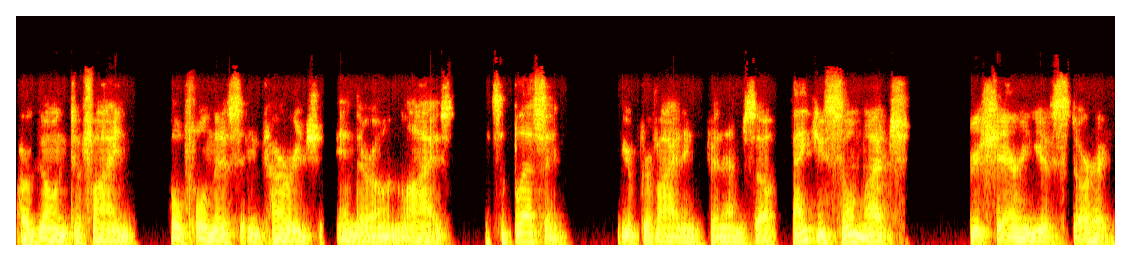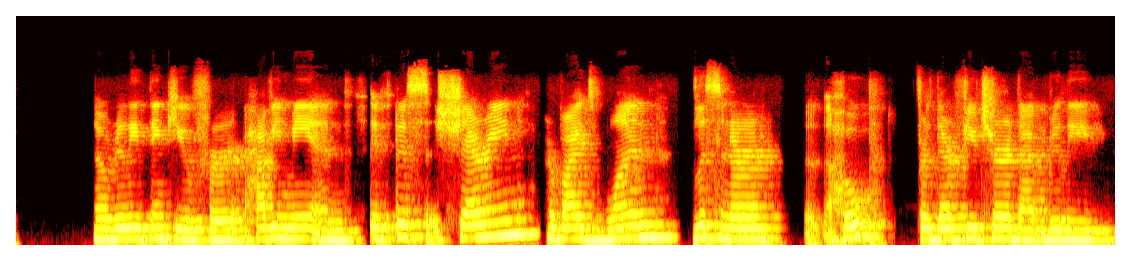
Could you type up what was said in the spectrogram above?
are going to find hopefulness and courage in their own lives. It's a blessing you're providing for them. So thank you so much for sharing your story. No, really, thank you for having me. And if this sharing provides one listener uh, hope for their future, that really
